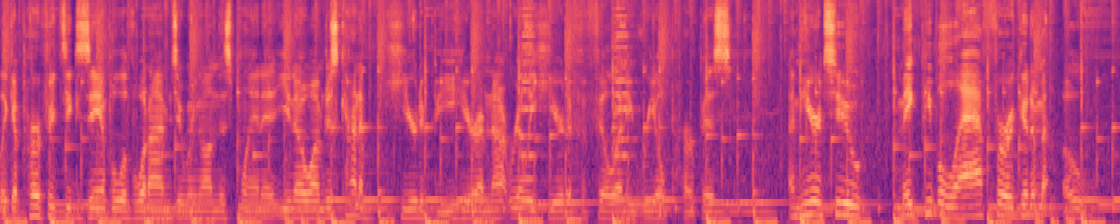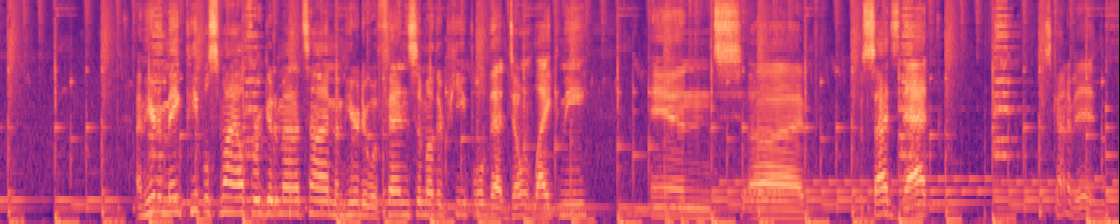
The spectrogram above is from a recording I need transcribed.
Like a perfect example of what I'm doing on this planet. You know, I'm just kind of here to be here. I'm not really here to fulfill any real purpose. I'm here to make people laugh for a good amount- oh. I'm here to make people smile for a good amount of time. I'm here to offend some other people that don't like me. And, uh, besides that, that's kind of it.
